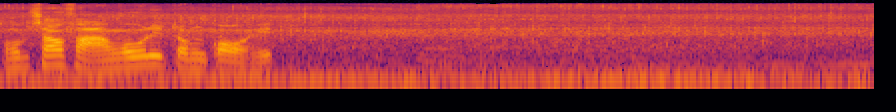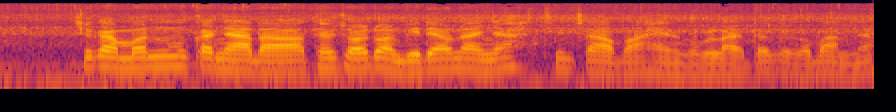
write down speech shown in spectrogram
Hôm sau phá ngô đi trồng cỏ hết. Xin cảm ơn cả nhà đã theo dõi đoạn video này nhé. Xin chào và hẹn gặp lại tất cả các bạn nhé.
